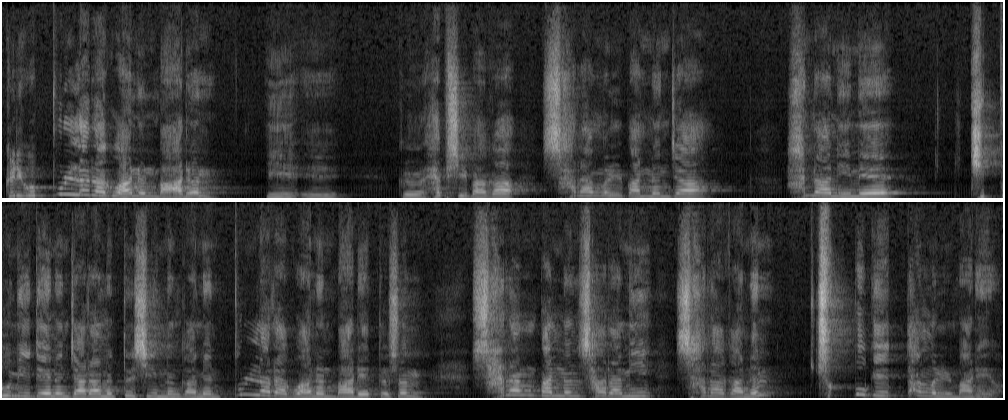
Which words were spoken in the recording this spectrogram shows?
그리고 뿔라라고 하는 말은 이 그 헵시바가 사랑을 받는 자, 하나님의 기쁨이 되는 자라는 뜻이 있는가 하면 뿔라라고 하는 말의 뜻은 사랑받는 사람이 살아가는 축복의 땅을 말해요.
